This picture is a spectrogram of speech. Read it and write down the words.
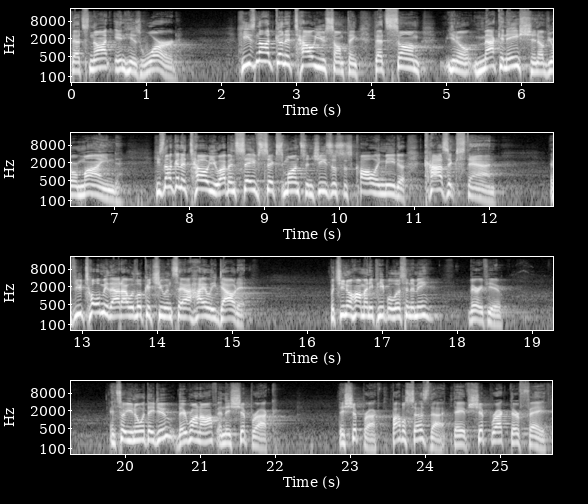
that's not in his word. He's not going to tell you something that's some, you know, machination of your mind. He's not going to tell you, I've been saved six months and Jesus is calling me to Kazakhstan. If you told me that, I would look at you and say, I highly doubt it. But you know how many people listen to me? Very few. And so you know what they do? They run off and they shipwreck. They shipwreck. The Bible says that. They have shipwrecked their faith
